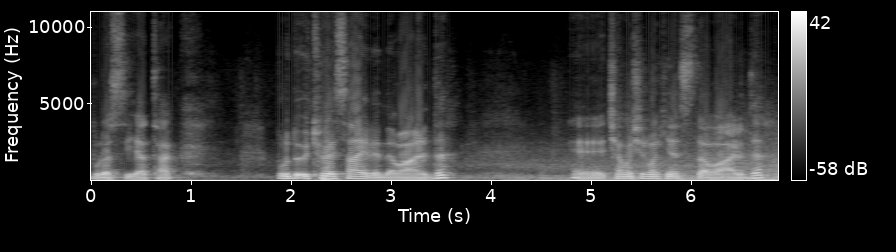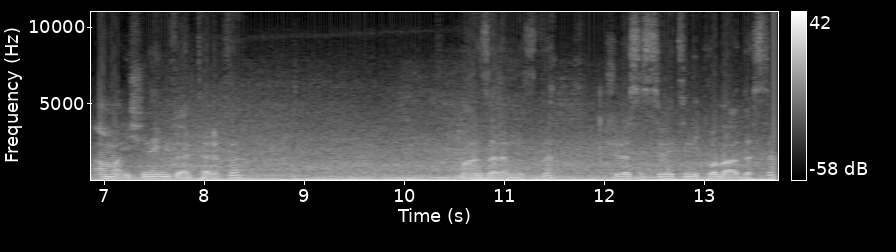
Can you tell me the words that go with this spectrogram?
Burası yatak. Burada ütü vesaire de vardı. Ee, çamaşır makinesi de vardı. Ama işin en güzel tarafı manzaramızdı. Şurası Sveti Nikola Adası.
